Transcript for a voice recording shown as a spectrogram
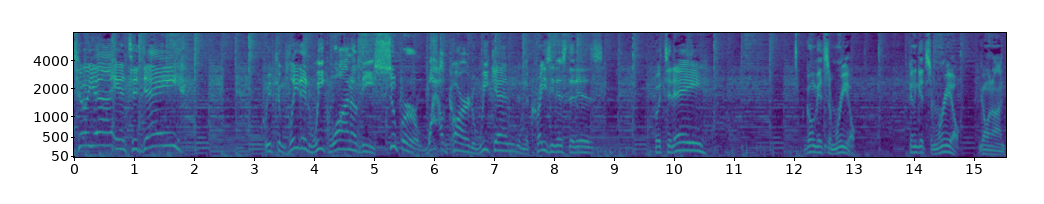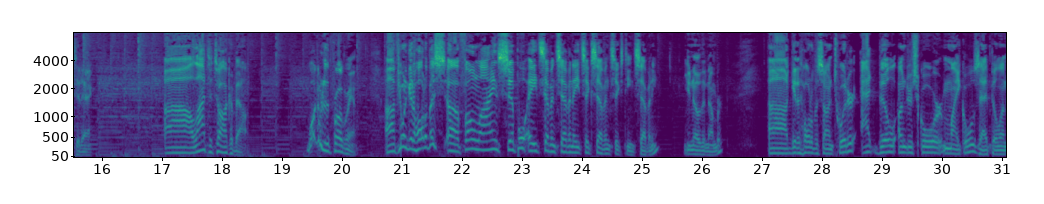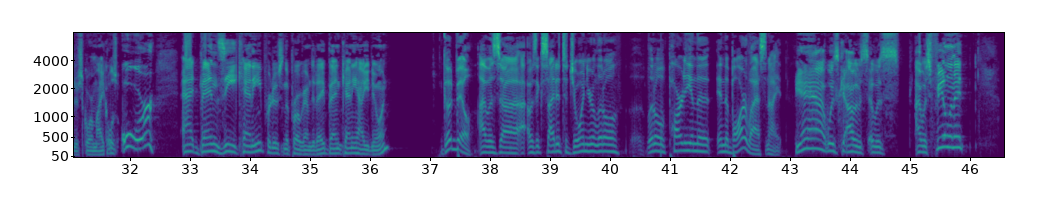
to you. And today, we've completed week one of the super wild card weekend and the craziness that is. But today, we're going to get some real. Going to get some real going on today. Uh, a lot to talk about. Welcome to the program. Uh, if you want to get a hold of us, uh, phone lines simple 877 867 1670. You know the number. Uh, get a hold of us on Twitter at Bill underscore Michaels, at Bill underscore Michaels, or at Ben Z Kenny, producing the program today. Ben Kenny, how you doing? Good, Bill. I was uh, I was excited to join your little little party in the in the bar last night. Yeah, it was. I was. It was. I was feeling it.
